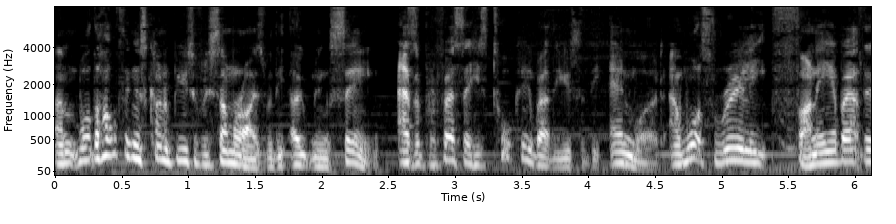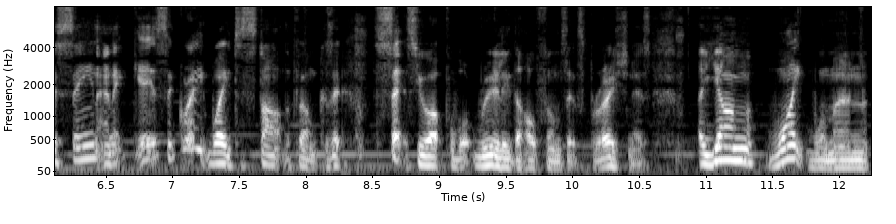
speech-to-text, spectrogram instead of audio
Um, well, the whole thing is kind of beautifully summarised with the opening scene. As a professor, he's talking about the use of the N word, and what's really funny about this scene, and it, it's a great way to start the film because it sets you up for what really the whole film's exploration is. A young white woman,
